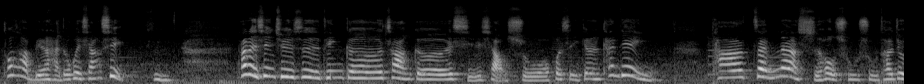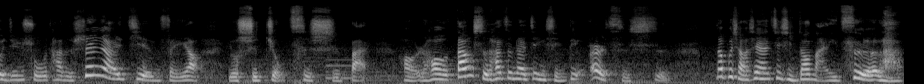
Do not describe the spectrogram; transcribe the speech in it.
通常别人还都会相信。他的兴趣是听歌、唱歌、写小说，或是一个人看电影。他在那时候出书，他就已经说他的生涯减肥药有十九次失败，好，然后当时他正在进行第二次试，那不晓得现在进行到哪一次了啦，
